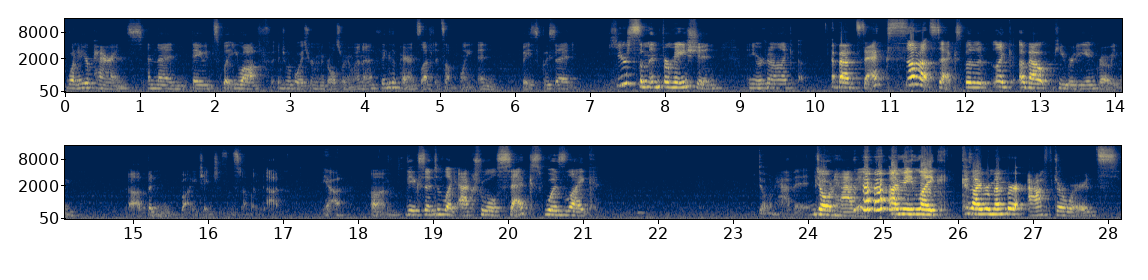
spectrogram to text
one of your parents and then they would split you off into a boys room and a girls room and I think the parents left at some point and basically said here's some information and you were kind of like About sex? not about sex but like about puberty and growing up and body changes and stuff like that Yeah. um, the extent of like actual sex was like Don't have it. don't have it. I mean, like, because I remember afterwards,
